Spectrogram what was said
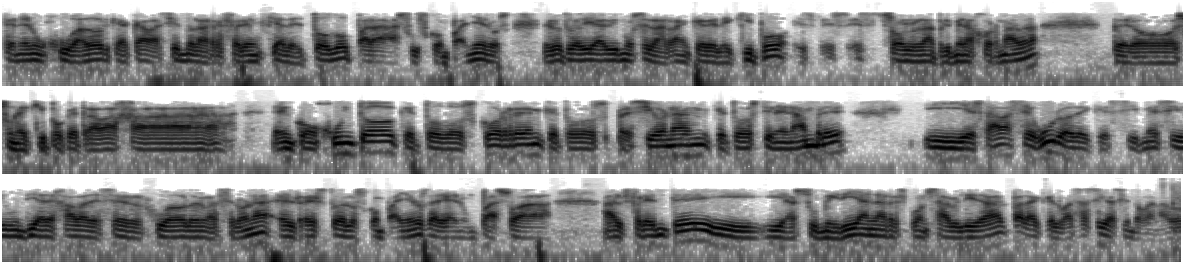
tener un jugador que acaba siendo la referencia de todo para sus compañeros. El otro día vimos el arranque del equipo, es, es, es solo la primera jornada, pero es un equipo que trabaja en conjunto, que todos corren, que todos presionan, que todos tienen hambre y estaba seguro de que si Messi un día dejaba de ser jugador del Barcelona, el resto de los compañeros darían un paso al frente y, asumirían la responsabilidad para que el Barça siga siendo ganador.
